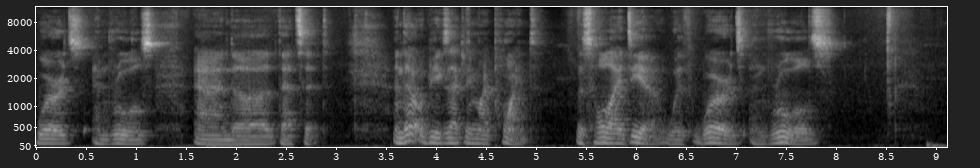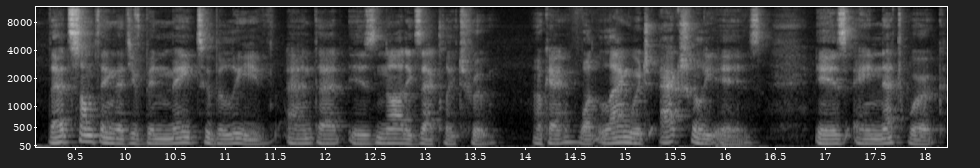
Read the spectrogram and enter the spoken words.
words and rules, and uh, that's it. And that would be exactly my point. This whole idea with words and rules that's something that you've been made to believe and that is not exactly true. Okay, what language actually is, is a network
